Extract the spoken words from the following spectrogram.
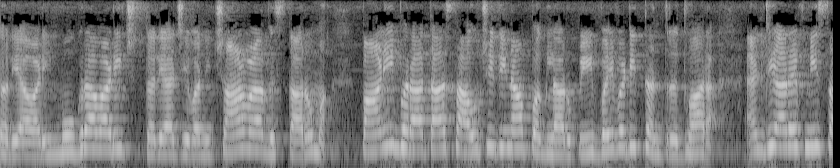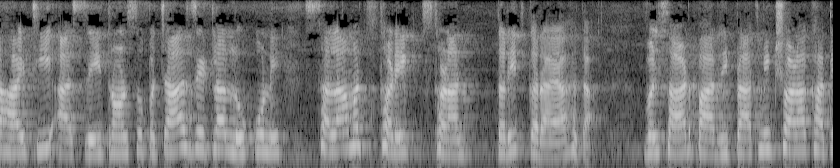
તરિયાવાડી મોગરાવાડી ચિતરિયા જેવા નીચાણવાળા વિસ્તારોમાં પાણી ભરાતા સાવચેતીના પગલાં રૂપે વહીવટી તંત્ર દ્વારા એનડીઆરએફની સહાયથી આશરે ત્રણસો પચાસ જેટલા લોકોને સલામત સ્થળે સ્થળાંતરિત કરાયા હતા. વલસાડ પારની પ્રાથમિક શાળા ખાતે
